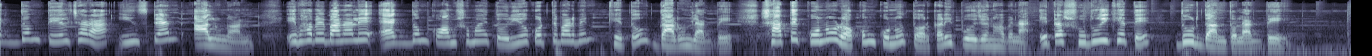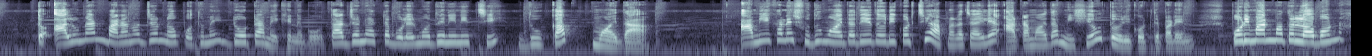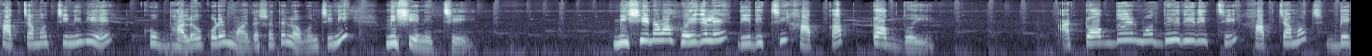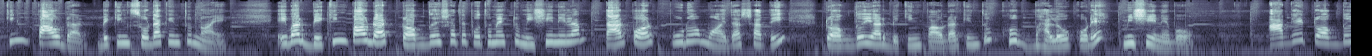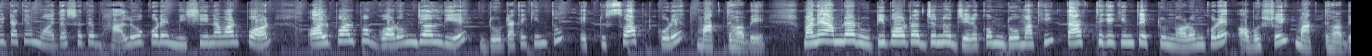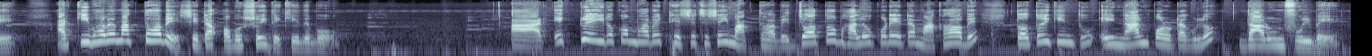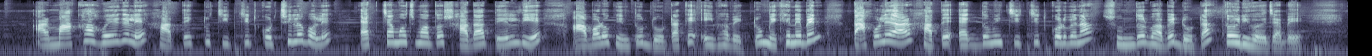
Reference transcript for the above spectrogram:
একদম তেল ছাড়া ইনস্ট্যান্ট আলু নান। এভাবে বানালে একদম কম সময়ে তৈরিও করতে পারবেন, খেতেও দারুণ লাগবে। সাথে কোনো রকম কোনো তরকারির প্রয়োজন হবে না, এটা শুধুই খেতে দুর্দান্ত লাগবে। তো আলু নান বানানোর জন্য প্রথমেই ডোটা মেখে নেব, তার জন্য একটা বোলের মধ্যে নিয়ে নিচ্ছি দু কাপ ময়দা। আমি এখানে শুধু ময়দা দিয়ে তৈরি করছি, আপনারা চাইলে আটা ময়দা মিশিয়েও তৈরি করতে পারেন। পরিমাণ মতো লবণ, হাফ চামচ চিনি দিয়ে খুব ভালো করে ময়দার সাথে লবণ, চিনি মিশিয়ে নিচ্ছি। মিশিয়ে নেওয়া হয়ে গেলে দিয়ে দিচ্ছি হাফ কাপ টক দই। আর টক দইয়ের মধ্যেই দিয়ে দিচ্ছি হাফ চামচ বেকিং পাউডার। বেকিং সোডা কিন্তু নয়। এবার বেকিং পাউডার টক দইয়ের সাথে প্রথমে একটু মিশিয়ে নিলাম। তারপর পুরো ময়দার সাথেই টক দই আর বেকিং পাউডার কিন্তু খুব ভালো করে মিশিয়ে নেব। আগে টক দইটাকে ময়দার সাথে ভালো করে মিশিয়ে নেওয়ার পর অল্প অল্প গরম জল দিয়ে ডোটাকে কিন্তু একটু সফট করে মাখতে হবে। মানে আমরা রুটি পাউটার জন্য যেরকম ডো মাখি, তার থেকে কিন্তু একটু নরম করে অবশ্যই মাখতে হবে। আর কীভাবে মাখতে হবে সেটা অবশ্যই দেখিয়ে দেবো। আর একটু এই ভাবে ঠেসে ঠেসেই মাখতে হবে। যত ভালো করে এটা মাখা হবে, ততই কিন্তু এই নান পরোটাগুলো দারুণ ফুলবে। আর মাখা হয়ে গেলে হাতে একটু চিটচিট করছিল বলে এক চামচ মতো সাদা তেল দিয়ে আবারও কিন্তু ডোটাকে এইভাবে একটু মেখে নেবেন। তাহলে আর হাতে একদমই চিটচিট করবে না, সুন্দরভাবে ডোটা তৈরি হয়ে যাবে।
